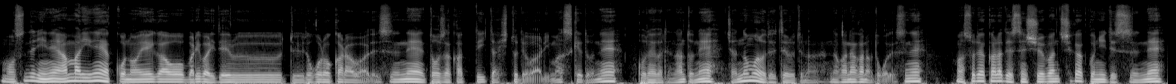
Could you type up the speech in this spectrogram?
もうすでにね、あんまりね、この映画をバリバリ出るというところからはですね、遠ざかっていた人ではありますけどね、この映画でなんとね、ジャンヌ・モロー出てるというのはなかなかのとこですね。まあ、それからですね、終盤近くにですね、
